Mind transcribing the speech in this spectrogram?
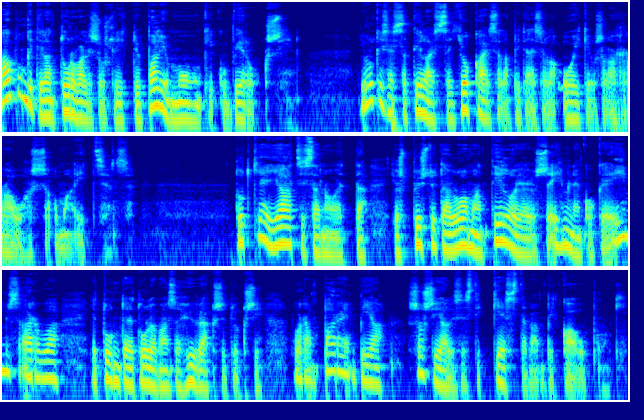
Kaupunkitilan turvallisuus liittyy paljon muuhunkin kuin viruksiin. Julkisessa tilassa jokaisella pitäisi olla oikeus olla rauhassa oma itsensä. Tutkija Jaatsi sanoo, että jos pystytään luomaan tiloja, jossa ihminen kokee ihmisarvoa ja tuntee tulevansa hyväksytyksi, luodaan parempi ja sosiaalisesti kestävämpi kaupunki.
